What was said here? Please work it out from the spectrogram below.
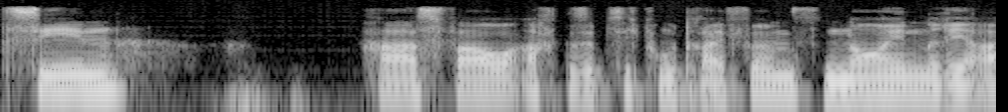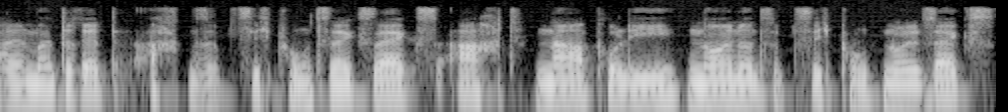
10, HSV 78.35, 9 Real Madrid 78.66, 8 Napoli 79.06,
